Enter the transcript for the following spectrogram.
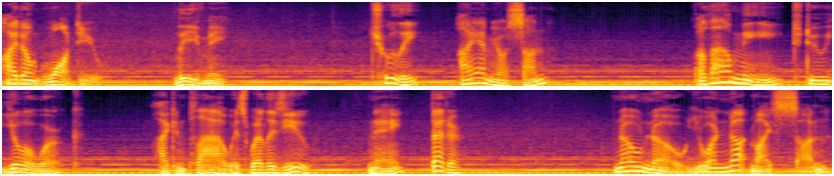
I don't want you. Leave me. Truly, I am your son. Allow me to do your work. I can plow as well as you, nay, better. No, no, you are not my son.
